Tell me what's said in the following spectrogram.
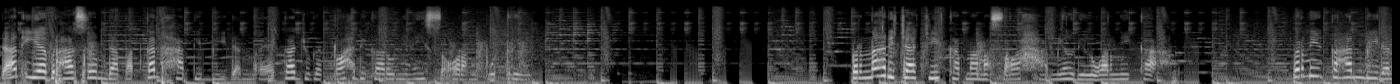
dan ia berhasil mendapatkan hati Bi dan mereka juga telah dikaruniai seorang putri. Pernah dicaci karena masalah hamil di luar nikah. Pernikahan Bi dan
